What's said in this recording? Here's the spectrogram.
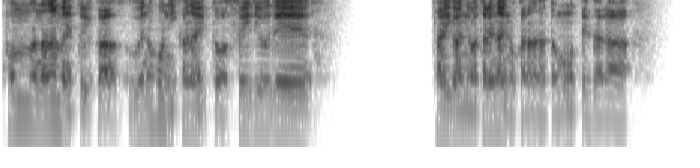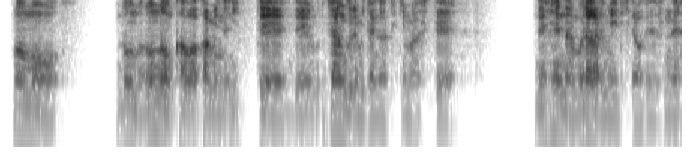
こんな斜めというか、上の方に行かないと水流で対岸に渡れないのかなと思ってたら、まあもう、どんどんどんどん川上に行って、で、ジャングルみたいになってきまして、で、変な村が見えてきたわけですね。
